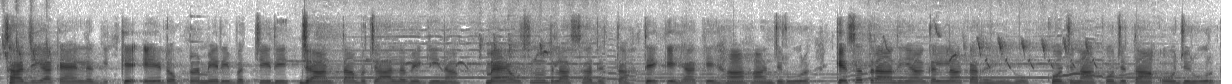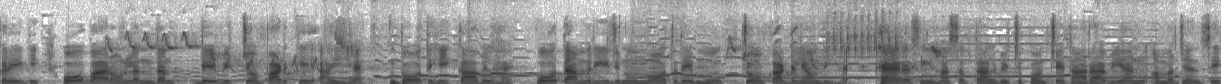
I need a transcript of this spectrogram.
ਸਾਜੀਆ ਕਹਿਣ ਲੱਗੀ ਕਿ ਇਹ ਡਾਕਟਰ ਮੇਰੀ ਬੱਚੀ ਦੀ ਜਾਨ ਤਾਂ ਬਚਾ ਲਵੇਗੀ ਨਾ। ਮੈਂ ਉਸ ਨੂੰ ਦਿਲਾਸਾ ਦਿੱਤਾ ਤੇ ਕਿਹਾ ਕਿ ਹਾਂ ਹਾਂ, ਜ਼ਰੂਰ ਕਿਸ ਤਰ੍ਹਾਂ ਦੀਆਂ ਗੱਲਾਂ ਕਰ ਰਹੀ ਹੋ? ਕੁਝ ਨਾ ਕੁਝ ਤਾਂ ਉਹ ਜ਼ਰੂਰ ਕਰੇਗੀ। ਉਹ ਬਾਹਰੋਂ ਲੰਡਨ ਦੇ ਵਿੱਚੋਂ ਪੜ੍ਹ ਕੇ ਆਈ ਹੈ। ਬਹੁਤ ਹੀ ਕਾਬਿਲ ਹੈ। ਉਹ ਤਾਂ ਮਰੀਜ਼ ਨੂੰ ਮੌਤ ਦੇ ਮੂੰਹ ਚੋਂ ਕੱਢ ਲਿਆਉਂਦੀ ਹੈ। ਖੈਰ, ਅਸੀਂ ਹਸਪਤਾਲ ਵਿੱਚ ਪਹੁੰਚੇ ਤਾਂ ਰਾਵੀਆ ਨੂੰ ਐਮਰਜੈਂਸੀ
